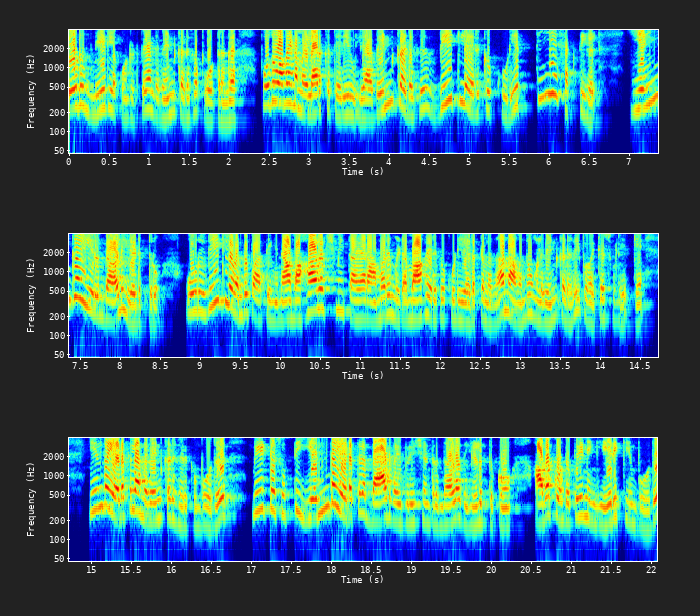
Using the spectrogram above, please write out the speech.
ஓடும் நீரில் கொண்டுட்டு போய் அந்த வெண்கடுகை போட்டுருங்க. பொதுவாகவே நம்ம எல்லாருக்கும் தெரியும் இல்லையா? வெண்கடுகு வீட்டில் இருக்கக்கூடிய தீய சக்திகள் எங்கே இருந்தாலும் எடுத்துரும். ஒரு வீட்டில் வந்து பார்த்தீங்கன்னா மகாலட்சுமி தாயார் அமரும் இடமாக இருக்கக்கூடிய இடத்துல தான் நான் வந்து உங்களை வெண்கடுகை இப்போ வைக்க சொல்லியிருக்கேன். இந்த இடத்துல அந்த வெண்கடுகு இருக்கும்போது வீட்டை சுற்றி எந்த இடத்துல பேட் வைப்ரேஷன் இருந்தாலும் அது இழுத்துக்கும். அதை கொண்டு போய் நீங்கள் எரிக்கும் போது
